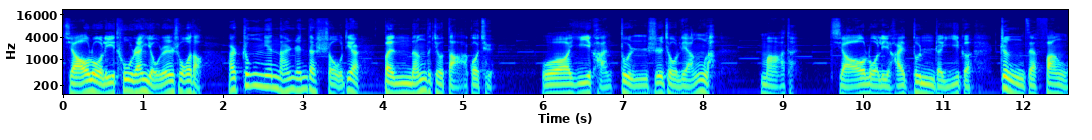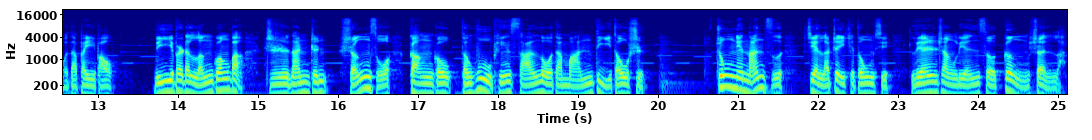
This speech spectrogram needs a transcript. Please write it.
角落里突然有人说道，而中年男人的手电本能的就打过去。我一看，顿时就凉了。妈的，角落里还蹲着一个，正在翻我的背包，里边的冷光棒、指南针、绳索、钢钩等物品散落的满地都是。中年男子见了这些东西，脸上脸色更甚了。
